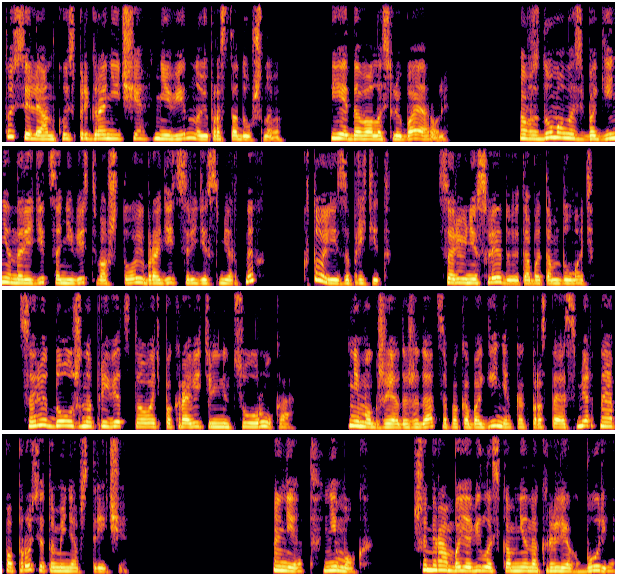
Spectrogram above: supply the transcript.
то селянку из приграничья, невинную и простодушную. Ей давалась любая роль. Вздумалась богиня нарядиться невесть во что и бродить среди смертных? Кто ей запретит? Царю не следует об этом думать. Царю должно приветствовать покровительницу Урука. Не мог же я дожидаться, пока богиня, как простая смертная, попросит у меня встречи. Нет, не мог. Шамирамба явилась ко мне на крыльях бури,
